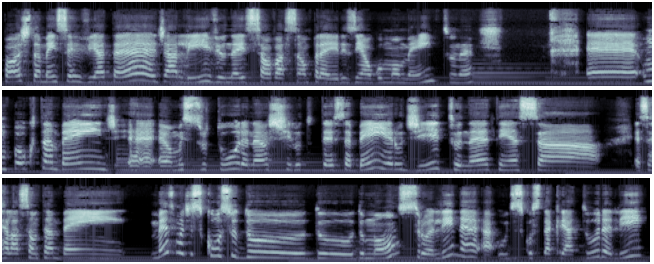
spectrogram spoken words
pode também servir até de alívio né, e de salvação para eles em algum momento, né? É um pouco também de, é, é, uma estrutura, né? O estilo do texto é bem erudito, né? Tem essa essa relação também mesmo discurso do, do, do monstro ali, né? O discurso da criatura ali,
